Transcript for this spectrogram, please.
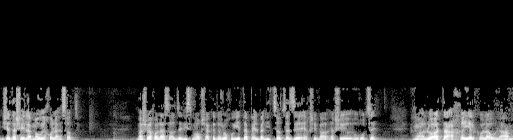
נשאלת השאלה, מה הוא יכול לעשות? מה שהוא יכול לעשות זה לסמוך שהקדוש ברוך הוא יטפל בניצוץ הזה איך, שבא, איך שהוא רוצה. כלומר, לא אתה אחראי על כל העולם,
